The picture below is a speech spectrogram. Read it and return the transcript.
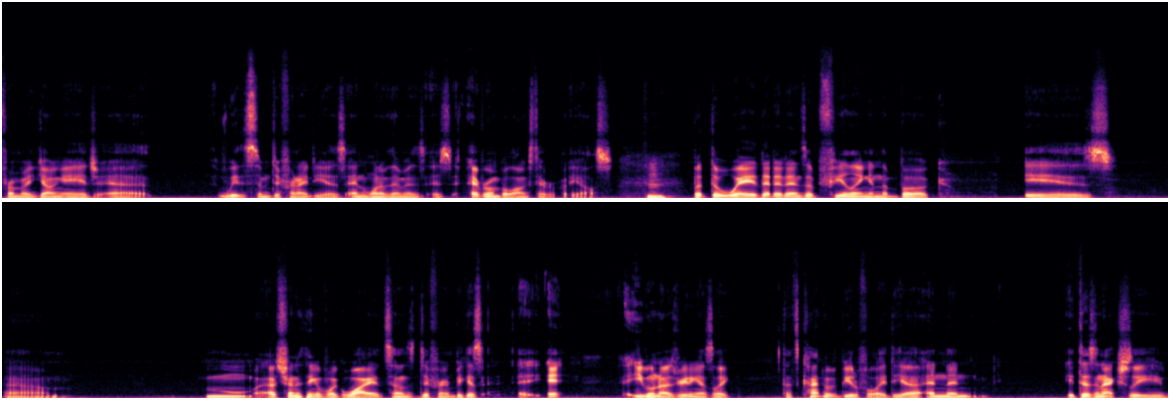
from a young age uh, with some different ideas, and one of them is is everyone belongs to everybody else. Hmm. But the way that it ends up feeling in the book is. Um, I was trying to think of like why it sounds different because it, it, even when I was reading, I was like, "That's kind of a beautiful idea," and then it doesn't actually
